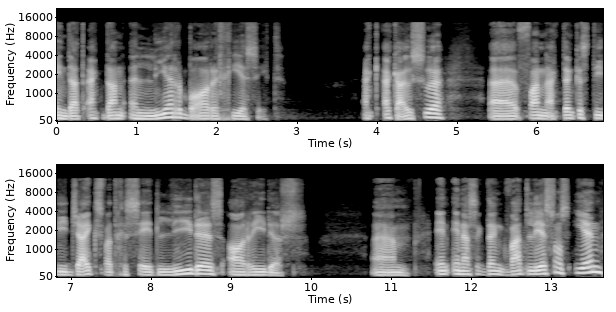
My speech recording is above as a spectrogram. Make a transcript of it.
en dat ek dan 'n leerbare gees het. Ek ek hou so uh van ek dink is dit die Jakes wat gesê het leaders are readers. Ehm um, en en as ek dink wat lees ons een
